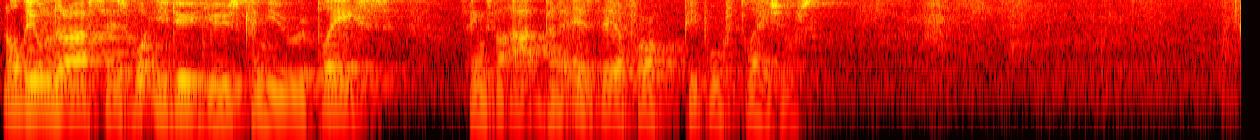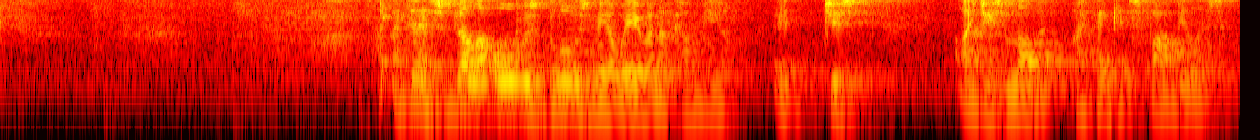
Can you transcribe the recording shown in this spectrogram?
And all the owner asks is what you do use, can you replace, things like that, but it is there for people's pleasures. This villa always blows me away when I come here. It just, I just love it. I think it's fabulous.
